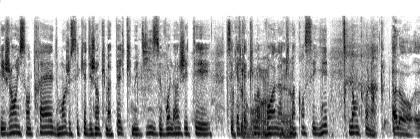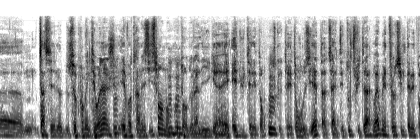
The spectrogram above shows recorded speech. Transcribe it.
Les gens, ils s'entraident. Moi, je sais qu'il y a des gens qui m'appellent, qui me disent, voilà, j'étais, c'est quelqu'un qui m'a, voilà, qui m'a conseillé. Donc, voilà. Alors, euh, ça c'est le- ce premier témoignage Mm. et votre investissement donc Mm-hmm. autour de la Ligue et, et du Téléthon, parce que le Téléthon vous y êtes, ça a été tout de suite. hein. Ouais, vous avez fait aussi le Téléthon.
